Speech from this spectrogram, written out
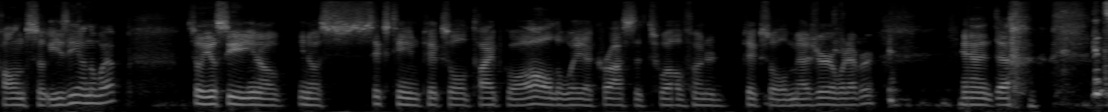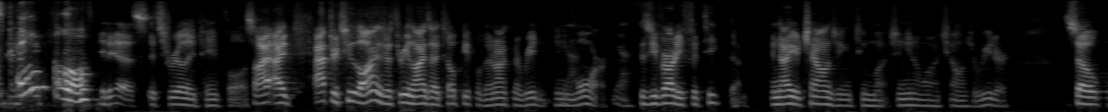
columns so easy on the web. So you'll see, you know, you know, 16 pixel type go all the way across the 1200 pixel measure or whatever, and uh, It's painful. it is. It's really painful. So I, I, after two lines or three lines, I tell people they're not going to read anymore Yes. because you've already fatigued them, and now you're challenging too much, and you don't want to challenge a reader. So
